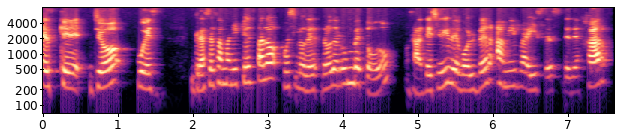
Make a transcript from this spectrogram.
es que yo, pues, gracias a Manifiéstalo, pues lo, de, lo derrumbe todo. O sea, decidí devolver a mis raíces, de dejar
